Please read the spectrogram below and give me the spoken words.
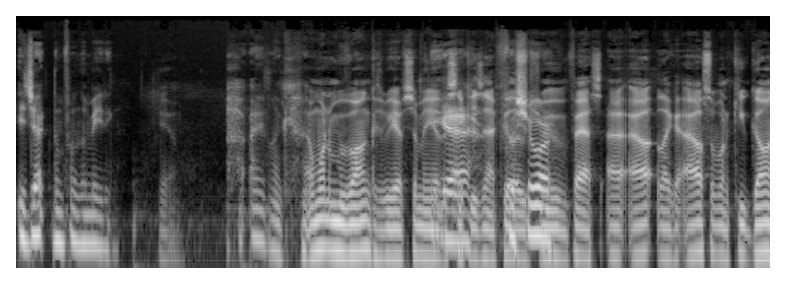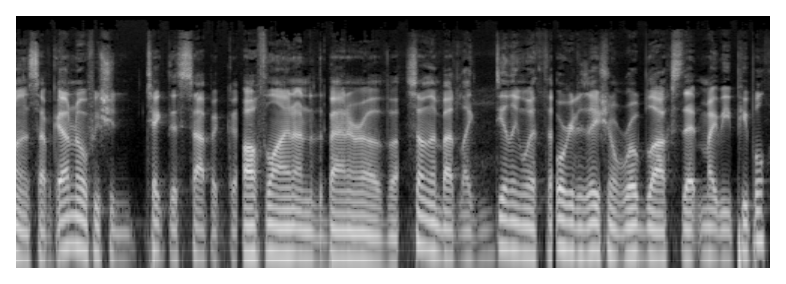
eject them from the meeting. Yeah. I like. I want to move on because we have so many other Yeah, sickies, and I feel like sure. we should move fast. I, I like. I also want to keep going on this topic. I don't know if we should take this topic offline under the banner of uh, something about like dealing with organizational roadblocks that might be people,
